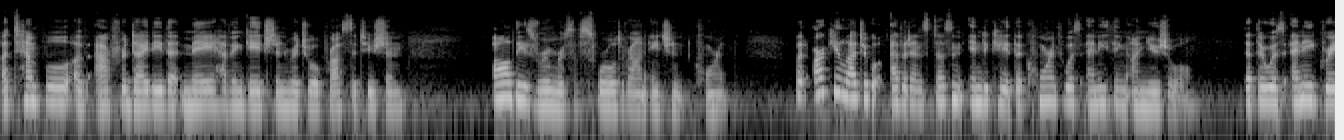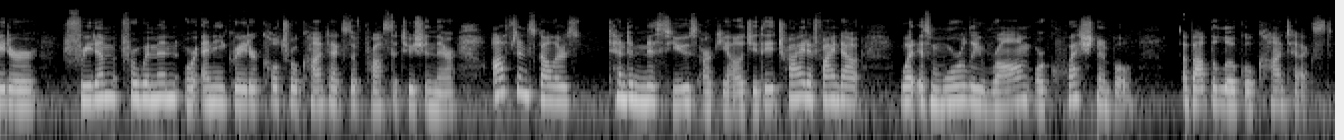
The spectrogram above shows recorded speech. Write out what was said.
a temple of Aphrodite that may have engaged in ritual prostitution. All these rumors have swirled around ancient Corinth. But archaeological evidence doesn't indicate that Corinth was anything unusual that there was any greater freedom for women or any greater cultural context of prostitution there. Often scholars tend to misuse archaeology. They try to find out what is morally wrong or questionable about the local context.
